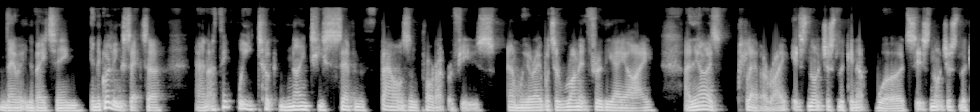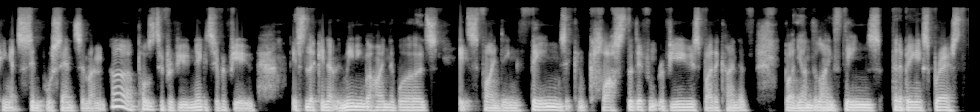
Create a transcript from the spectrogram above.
They were innovating in the grilling sector And I think we took 97,000 product reviews and we were able to run it through the AI. And the AI is clever, right? It's not just looking at words. It's not just looking at simple sentiment, ah, positive review, negative review. It's looking at the meaning behind the words. It's finding themes. It can cluster different reviews by the kind of, by the underlying themes that are being expressed.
